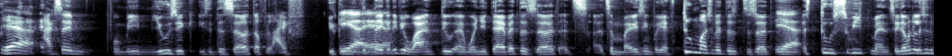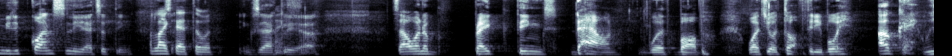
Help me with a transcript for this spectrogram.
yeah. I say for me, music is the dessert of life. You can, Yeah, you can take yeah. it if you want to, and when you have a dessert, it's it's amazing. But you have too much of a des- dessert. Yeah. it's too sweet, man. So you don't want to listen to music constantly. That's a thing. I like that thought. Exactly. Nice. Yeah. So I want to break things down with Bob. What's your top three, boy? Okay, we're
